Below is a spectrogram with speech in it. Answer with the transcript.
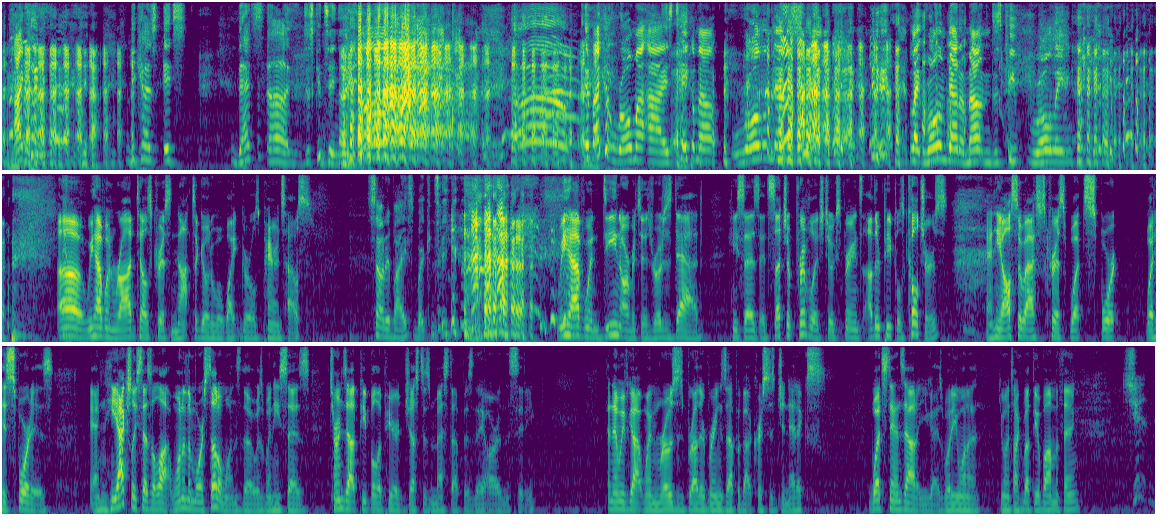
I couldn't because it's that's uh just continue. Oh. Oh. if I could roll my eyes, take them out, roll them down the like roll them down a mountain, just keep rolling. uh, we have when Rod tells Chris not to go to a white girl's parents' house. Sound advice, but continue. we have when Dean Armitage, Rose's dad, he says it's such a privilege to experience other people's cultures, and he also asks Chris what sport, what his sport is, and he actually says a lot. One of the more subtle ones, though, is when he says, "Turns out people appear just as messed up as they are in the city." And then we've got when Rose's brother brings up about Chris's genetics. What stands out at you guys? What do you want to? You want to talk about the Obama thing?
